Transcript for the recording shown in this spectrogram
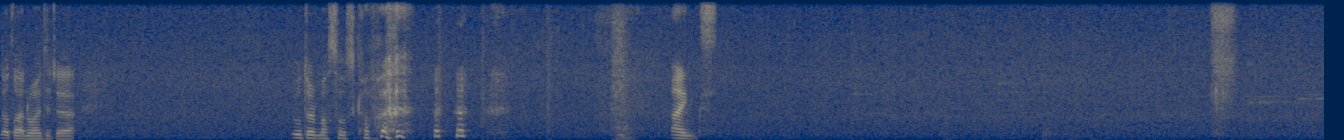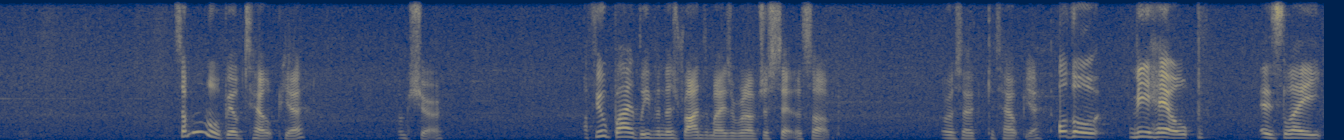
not that I know how to do it. Shoulder muscles come. Thanks. Someone will be able to help you. I'm sure. I feel bad leaving this randomizer when I've just set this up. Or else I could help you. Although, me help is like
